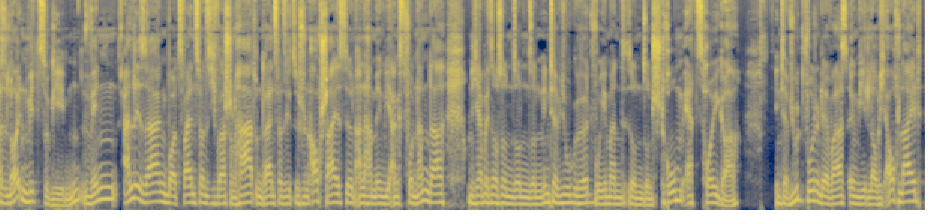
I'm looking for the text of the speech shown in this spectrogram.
also Leuten mitzugeben, wenn alle sagen, boah, 22 war schon hart und 23 ist schon auch scheiße und alle haben irgendwie Angst voneinander. Und ich habe jetzt noch so ein, so, ein, so ein Interview gehört, wo jemand, so ein, so ein Stromerzeuger interviewt wurde, und der war es irgendwie, glaube ich, auch leid.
